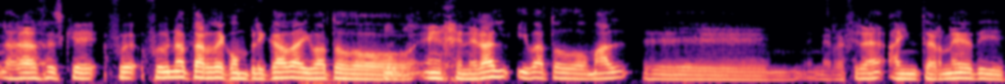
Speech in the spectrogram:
la verdad es que fue, fue una tarde complicada, iba todo, en general, iba todo mal. Eh, me refiero a Internet y,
